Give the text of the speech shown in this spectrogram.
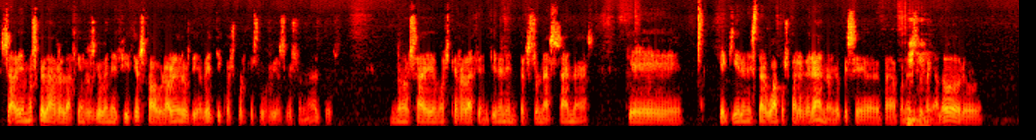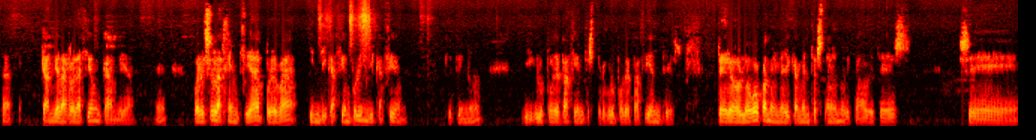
Sabemos que la relación riesgo-beneficio es favorable en los diabéticos porque sus riesgos son altos. No sabemos qué relación tienen en personas sanas que, quieren estar guapos para el verano, yo qué sé, para ponerse el bañador. O, cambia la relación, cambia. ¿eh? Por eso la agencia aprueba indicación por indicación que tiene, y grupo de pacientes por grupo de pacientes. Pero luego cuando el medicamento está en el mercado, a veces se,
